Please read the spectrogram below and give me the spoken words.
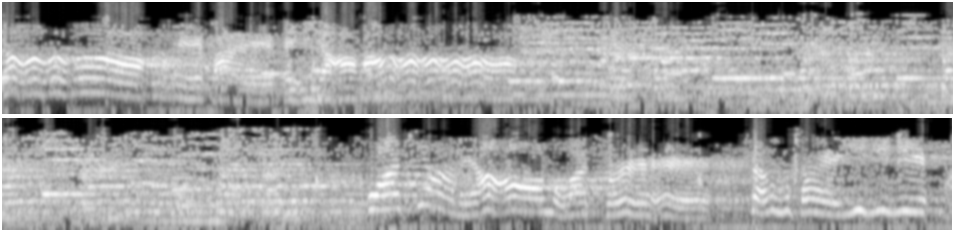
呀，哎哎呀！我嫁了罗裙儿，正在一旁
